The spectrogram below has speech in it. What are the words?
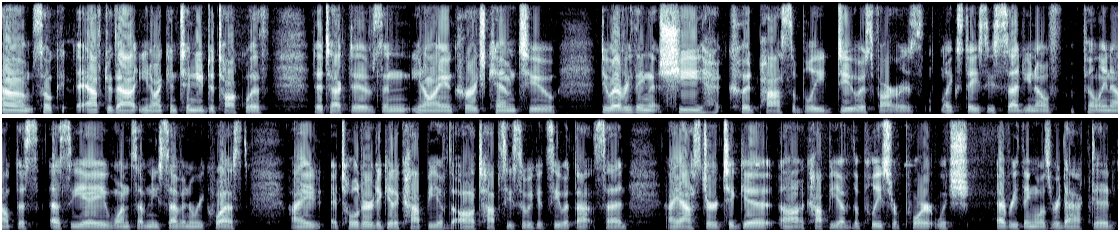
Um, so c- after that, you know, I continued to talk with detectives, and you know, I encouraged Kim to do everything that she could possibly do as far as, like Stacy said, you know, f- filling out this SEA 177 request. I, I told her to get a copy of the autopsy so we could see what that said. I asked her to get uh, a copy of the police report, which everything was redacted.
